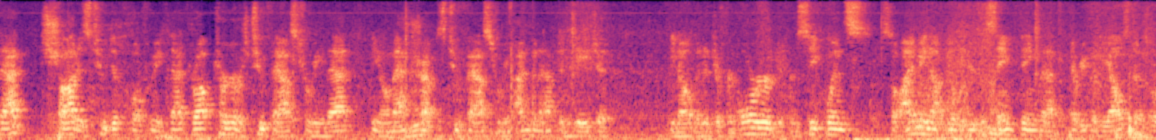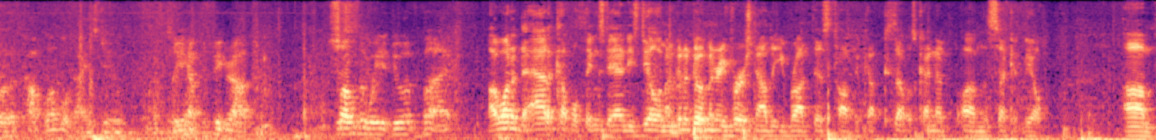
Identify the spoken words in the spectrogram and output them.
that shot is too difficult for me, that drop turner is too fast for me, that, you know, mac trap is too fast for me, I'm gonna have to engage it, you know, in a different order, different sequence. So I may not be able to do the same thing that everybody else does or the top level guys do. So you have to figure out, this So- is the way to do it, but I wanted to add a couple things to Andy's deal, and I'm going to do them in reverse now that you brought this topic up, because that was kind of on the second deal. Um,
